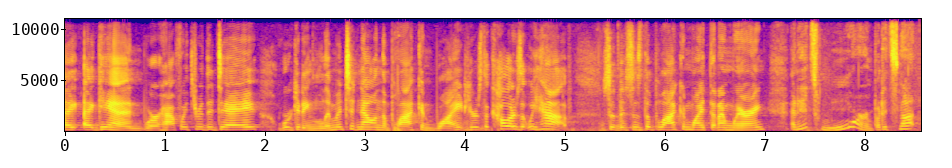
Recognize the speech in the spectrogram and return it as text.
again, we're halfway through the day. We're getting limited now in the black and white. Here's the colors that we have. So this is the black and white that I'm wearing. And it's warm, but it's not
